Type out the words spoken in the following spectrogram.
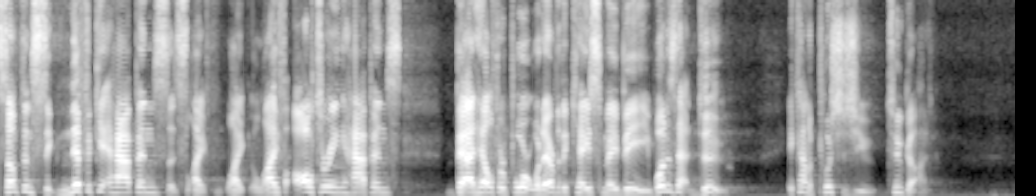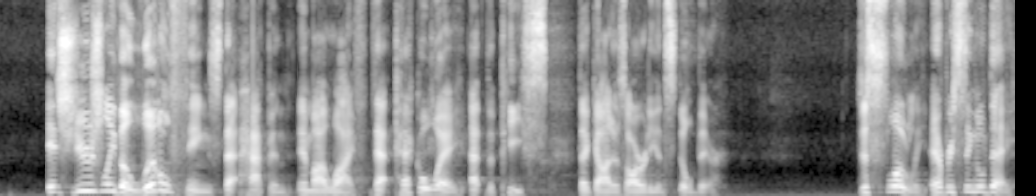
Something significant happens, it's like, like life altering happens, bad health report, whatever the case may be. What does that do? It kind of pushes you to God. It's usually the little things that happen in my life that peck away at the peace that God has already instilled there. Just slowly, every single day.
